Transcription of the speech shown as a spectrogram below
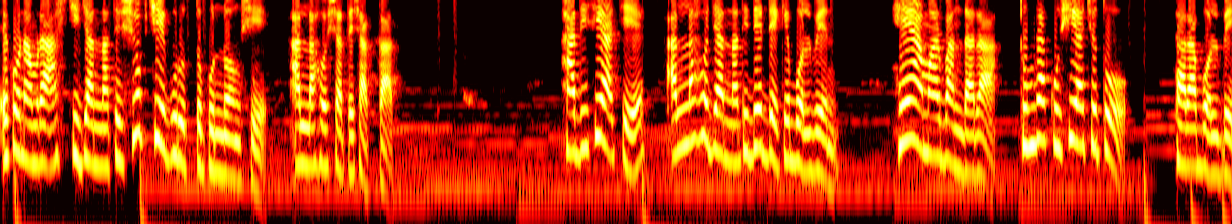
এখন আমরা আসছি জান্নাতের সবচেয়ে গুরুত্বপূর্ণ অংশে, আল্লাহর সাথে সাক্ষাৎ। হাদিসে আছে, আল্লাহ জান্নাতীদের ডেকে বলবেন, হে আমার বান্দারা তোমরা খুশি আছো তো? তারা বলবে,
